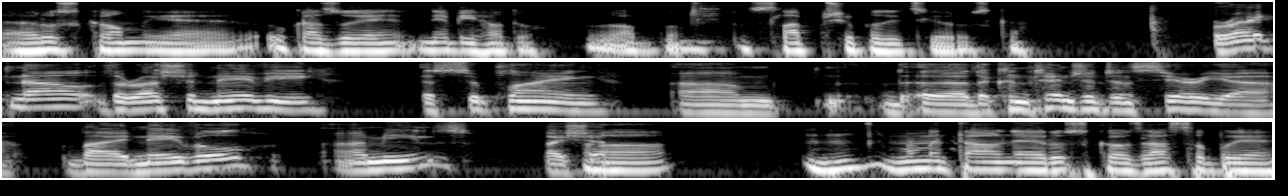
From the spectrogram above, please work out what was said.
Ruskom je, ukazuje nevýhodu, slabšiu pozíciu Ruska. Right now, the Russian Navy is supplying um, the, uh, the, contingent in Syria by naval uh, means, by ship? Uh, Momentálne Rusko zásobuje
